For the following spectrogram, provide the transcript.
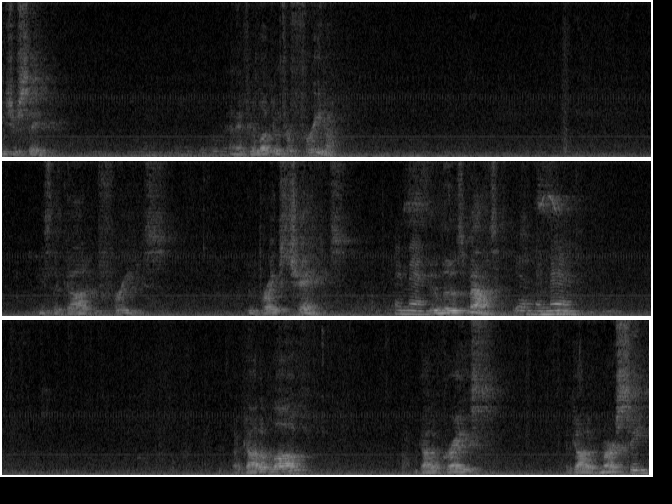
He's your Savior. And if you're looking for freedom, He's the God who frees, who breaks chains, Amen. who moves mountains. Amen. A God of love, a God of grace, a God of mercy,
